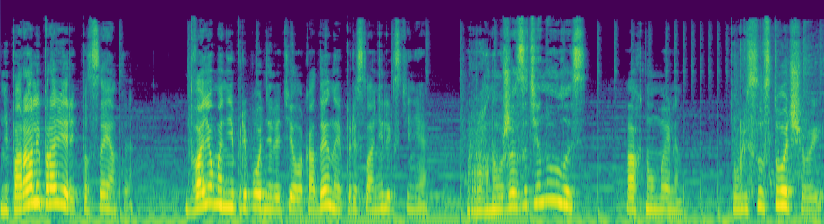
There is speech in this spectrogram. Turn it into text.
Не пора ли проверить пациента?» Вдвоем они приподняли тело Кадена и прислонили к стене. «Рана уже затянулась!» – ахнул Мелин. «Пульс устойчивый,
